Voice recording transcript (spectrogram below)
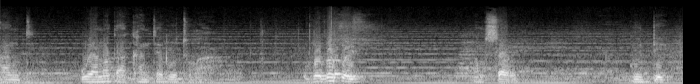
and we are not accountable to her. But doctor, I'm sorry. Good day.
